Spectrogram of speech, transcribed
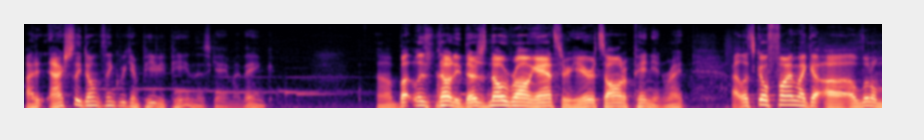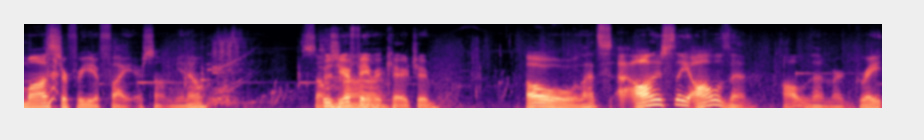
I actually don't think we can PvP in this game. I think. Uh, but let's, Tony, there's no wrong answer here. It's all an opinion, right? All right, let's go find like a, a, little monster for you to fight or something. You know. Who's your uh, favorite character? Oh, that's uh, honestly all of them. All of them are great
